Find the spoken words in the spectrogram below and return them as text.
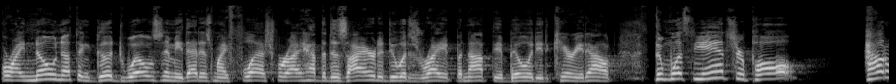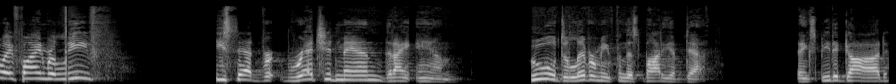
For I know nothing good dwells in me, that is my flesh, for I have the desire to do what is right, but not the ability to carry it out. Then what's the answer, Paul? How do I find relief? He said, Wretched man that I am, who will deliver me from this body of death? Thanks be to God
